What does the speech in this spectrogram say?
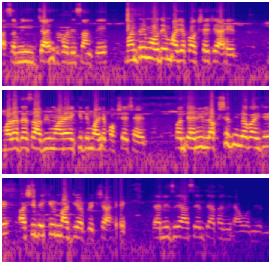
असं मी जाहीरपणे सांगते. मंत्री महोदय माझ्या पक्षाचे आहेत. मला त्याचा अभिमान आहे की ते माझ्या पक्षाचे आहेत. पण त्यांनी लक्ष दिलं पाहिजे अशी देखील माझी अपेक्षा आहे. त्यांनी जे असेल ते आता घ्यावं निर्णय.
